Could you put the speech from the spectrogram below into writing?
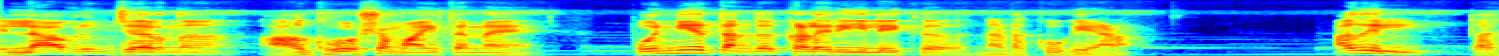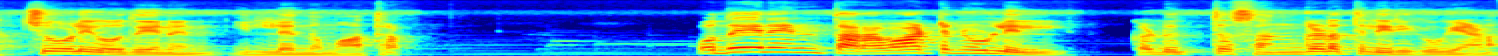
എല്ലാവരും ചേർന്ന് ആഘോഷമായി തന്നെ പൊന്നിയത്തങ്കക്കളരിയിലേക്ക് നടക്കുകയാണ്. അതിൽ തച്ചോളി ഉദയനൻ ഇല്ലെന്ന് മാത്രം. ഉദയനൻ തറവാട്ടിനുള്ളിൽ കടുത്ത സങ്കടത്തിലിരിക്കുകയാണ്.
